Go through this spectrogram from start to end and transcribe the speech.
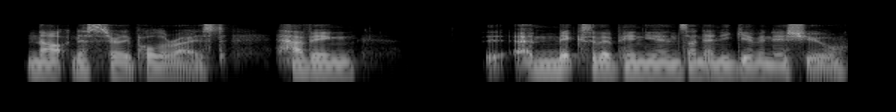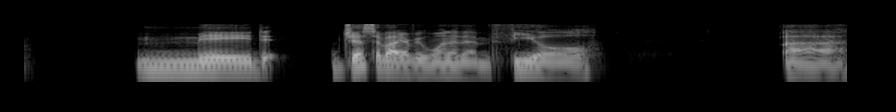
not necessarily polarized, having a mix of opinions on any given issue made just about every one of them feel uh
